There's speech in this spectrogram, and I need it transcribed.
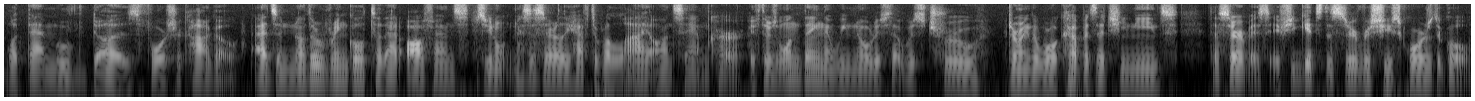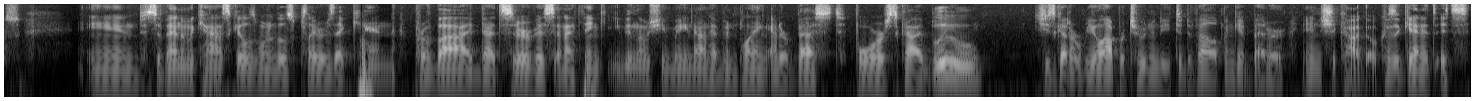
what that move does for Chicago. Adds another wrinkle to that offense, so you don't necessarily have to rely on Sam Kerr. If there's one thing that we noticed that was true during the World Cup, it's that she needs the service. If she gets the service, she scores the goals. And Savannah McCaskill is one of those players that can provide that service. And I think even though she may not have been playing at her best for Sky Blue, she's got a real opportunity to develop and get better in Chicago. Because again, it's it's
